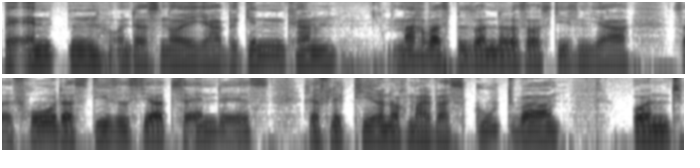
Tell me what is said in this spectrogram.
beenden und das neue Jahr beginnen kann. Mach was Besonderes aus diesem Jahr. Sei froh, dass dieses Jahr zu Ende ist. Reflektiere nochmal, was gut war und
